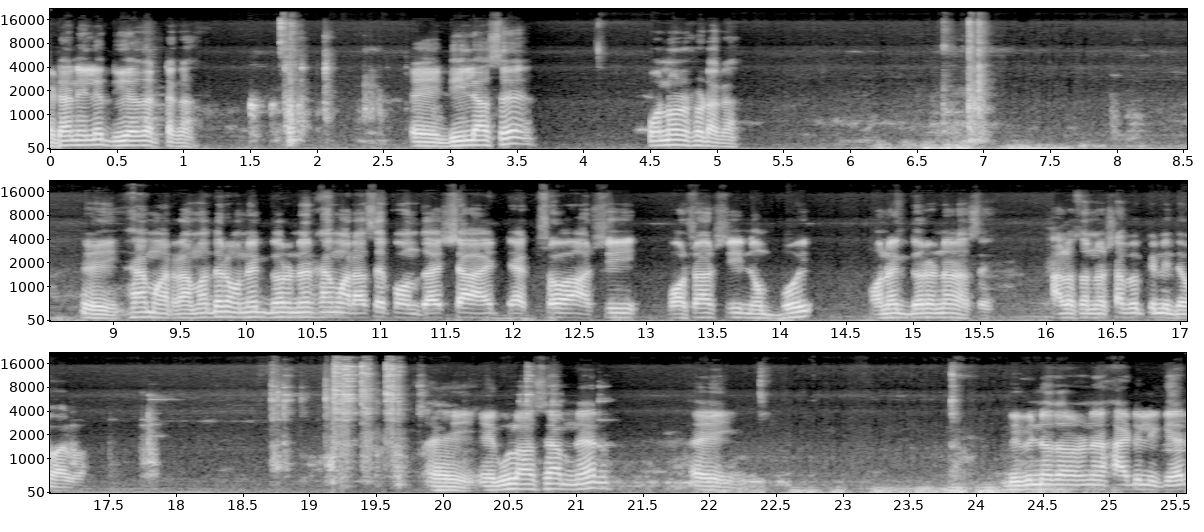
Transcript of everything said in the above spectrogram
এটা নিলে দুই হাজার টাকা। এই ডিল আছে পনেরোশো টাকা। এই হ্যামার আমাদের অনেক ধরনের হ্যামার আছে পঞ্চাশ ষাট একশো আশি পঁচাশি নব্বই অনেক ধরনের আছে। আলোচনার সাপেক্ষে নিতে পারব। এই এগুলো আছে আপনার এই বিভিন্ন ধরনের হাইড্রোলিকের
